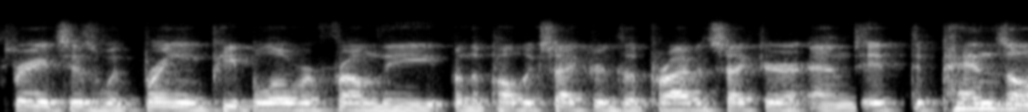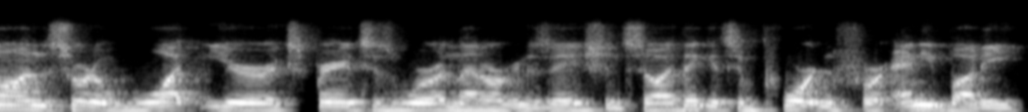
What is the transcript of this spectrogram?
experiences with bringing people over from the from the public sector to the private sector, and it depends on sort of what your experiences were in that organization. So I think it's important for anybody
